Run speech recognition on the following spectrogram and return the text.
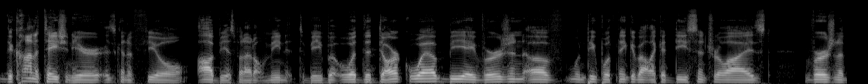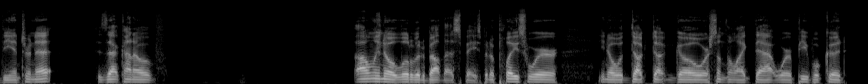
the connotation here is going to feel obvious, but I don't mean it to be. But would the dark web be a version of when people think about like a decentralized version of the internet? Is that kind of I only know a little bit about that space, but a place where you know with DuckDuckGo or something like that, where people could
